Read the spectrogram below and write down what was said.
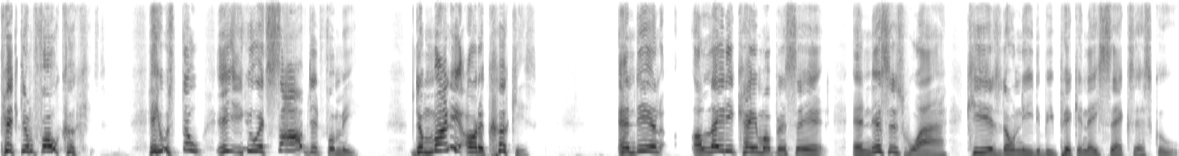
picked them four cookies. He was through. Y- You had solved it for me. The money or the cookies. And then a lady came up and said, and this is why kids don't need to be picking their sex at school.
